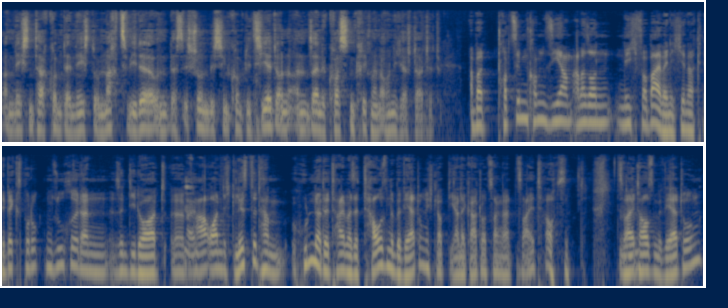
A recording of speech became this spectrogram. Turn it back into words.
am nächsten Tag kommt der nächste und macht's wieder und das ist schon ein bisschen komplizierter und an seine Kosten kriegt man auch nicht erstattet. Aber trotzdem kommen sie ja am Amazon nicht vorbei. Wenn ich hier nach Knipex-Produkten suche, dann sind die dort äh, paar ordentlich gelistet, haben hunderte, teilweise tausende Bewertungen. Ich glaube, die Alligator-Zange hat 2000, 2000 mhm. Bewertungen.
